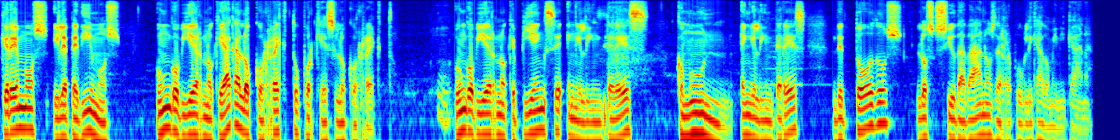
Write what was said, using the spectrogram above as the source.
queremos y le pedimos un gobierno que haga lo correcto porque es lo correcto. Un gobierno que piense en el interés común, en el interés de todos los ciudadanos de República Dominicana.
